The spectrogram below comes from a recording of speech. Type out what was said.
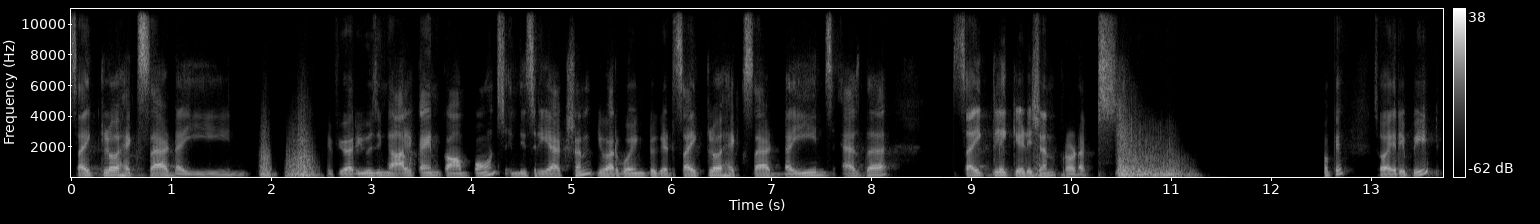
cyclohexadiene. If you are using alkyne compounds in this reaction, you are going to get cyclohexadienes as the cyclic addition products. Okay, so I repeat,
